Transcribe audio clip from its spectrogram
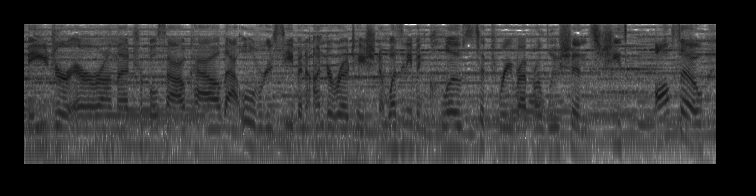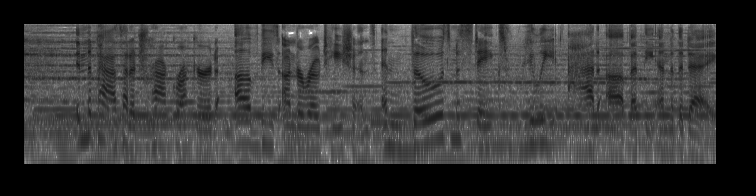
major error on that triple Salchow. That will receive an under rotation. It wasn't even close to three revolutions. She's also in the past had a track record of these under rotations, and those mistakes really add up at the end of the day.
